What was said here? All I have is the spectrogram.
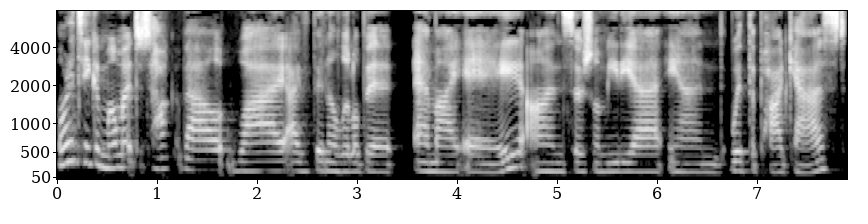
I want to take a moment to talk about why I've been a little bit MIA on social media and with the podcast.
